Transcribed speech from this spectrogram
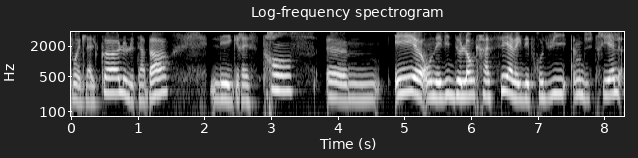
vont être l'alcool, le tabac, les graisses trans, euh, et euh, on évite de l'encrasser avec des produits industriels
